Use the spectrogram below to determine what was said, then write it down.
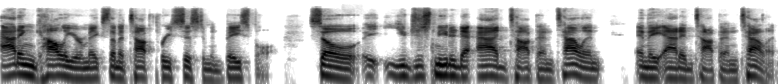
Adding Collier makes them a top three system in baseball. So eh, you just needed to add top end talent, and they added top end talent.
